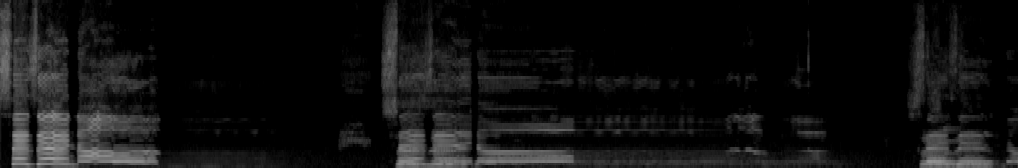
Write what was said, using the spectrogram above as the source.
सजना सजना. सजना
